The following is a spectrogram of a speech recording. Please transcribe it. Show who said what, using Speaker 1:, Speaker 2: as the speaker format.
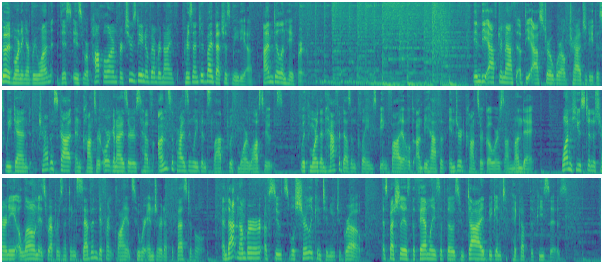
Speaker 1: Good morning, everyone. This is your Pop Alarm for Tuesday, November 9th, presented by Betches Media. I'm Dylan Hafer. In the aftermath of the Astroworld tragedy this weekend, Travis Scott and concert organizers have unsurprisingly been slapped with more lawsuits, with more than half a dozen claims being filed on behalf of injured concertgoers on Monday. One Houston attorney alone is representing seven different clients who were injured at the festival, and that number of suits will surely continue to grow, especially as the families of those who died begin to pick up the pieces.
